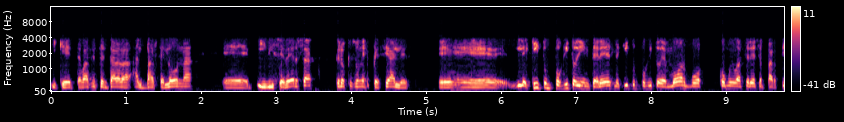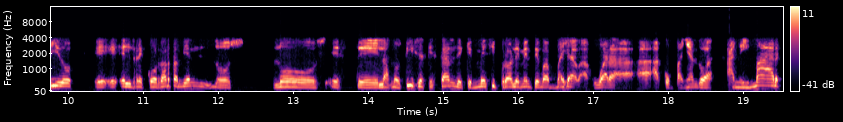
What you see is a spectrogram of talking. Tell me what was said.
y que te vas a enfrentar al Barcelona eh, y viceversa, creo que son especiales. Eh, le quita un poquito de interés, le quita un poquito de morbo, cómo iba a ser ese partido, eh, el recordar también los los este, las noticias que están de que Messi probablemente vaya a jugar acompañando a, Neymar.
